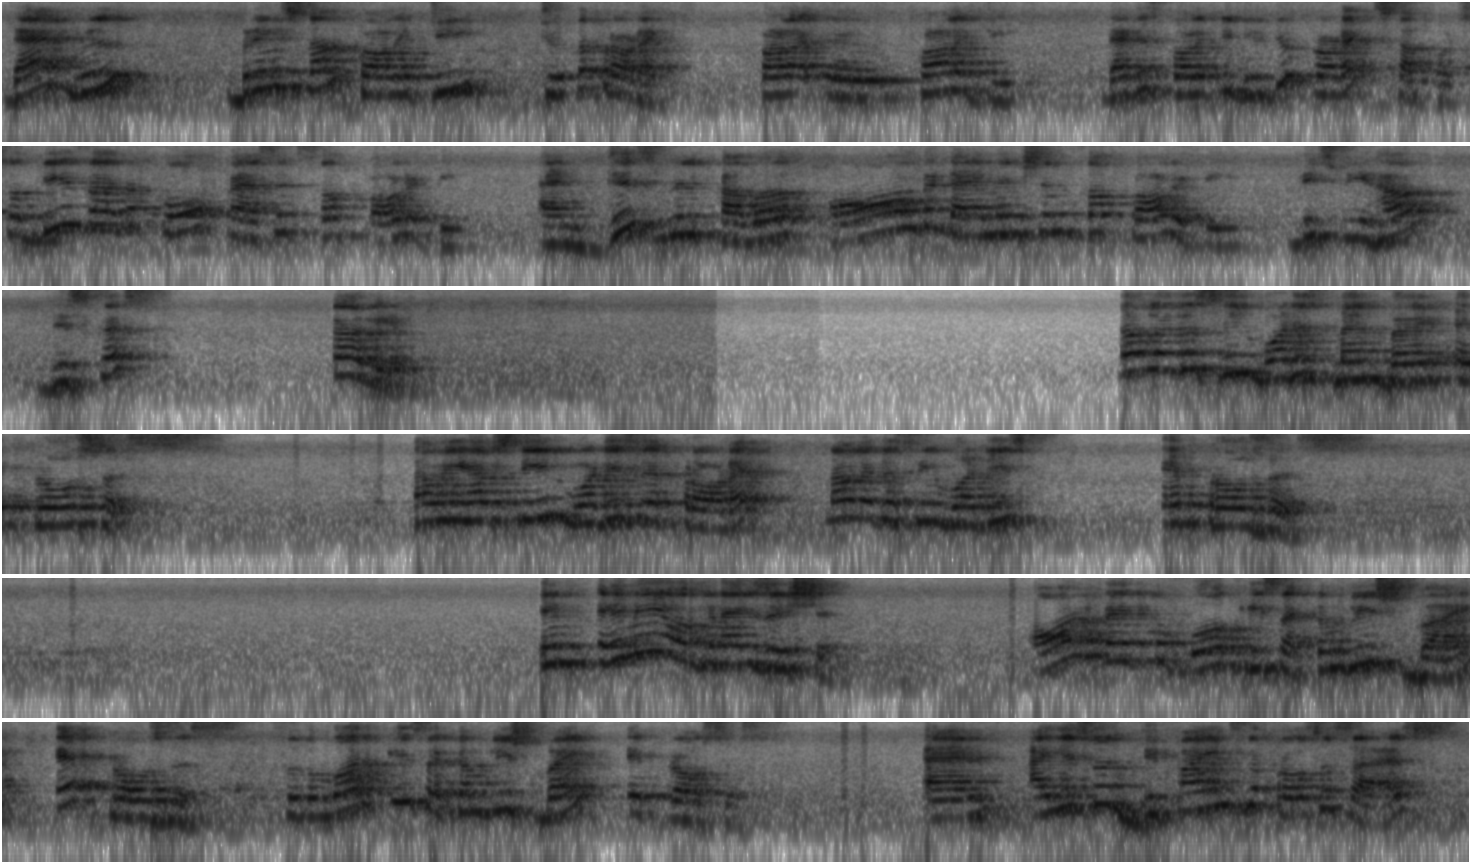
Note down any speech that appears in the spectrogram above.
That will bring some quality to the product. Uh, quality, that is quality due to product support. So these are the four facets of quality and this will cover all the dimensions of quality which we have discussed earlier. Now let us see what is meant by a process. Now we have seen what is a product. Now let us see what is a process. In any organization, all type of work is accomplished by a process. So the work is accomplished by a process. And ISO defines the process as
